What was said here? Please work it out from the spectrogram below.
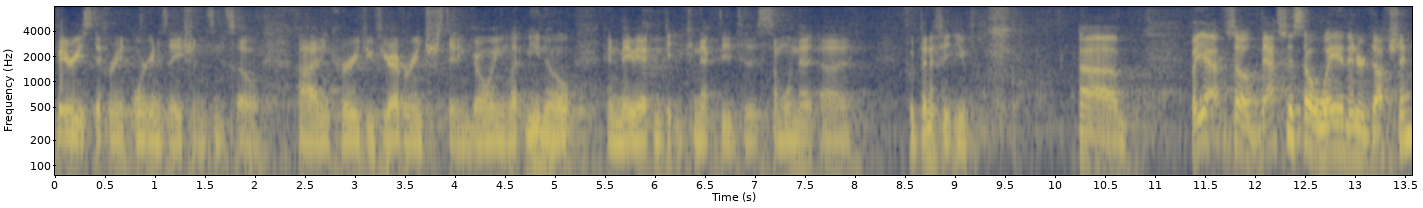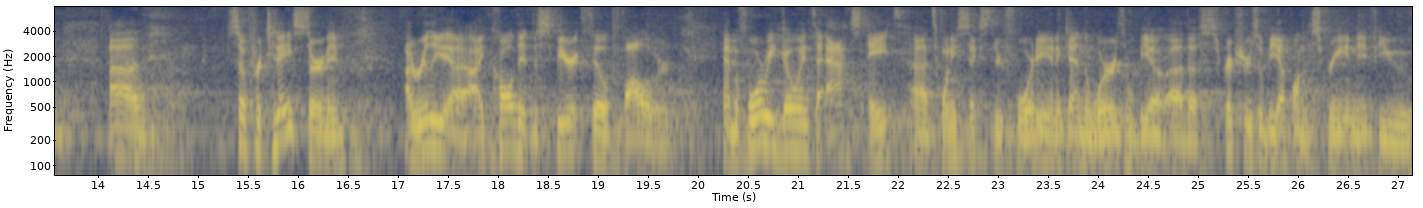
various different organizations. And so uh, I'd encourage you, if you're ever interested in going, let me know, and maybe I can get you connected to someone that uh, would benefit you. Um, but yeah, so that's just a way of introduction. Uh, so for today's sermon, I really uh, I called it the spirit-filled follower. And before we go into Acts 8, uh, 26 through 40, and again, the words will be, uh, the scriptures will be up on the screen if you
